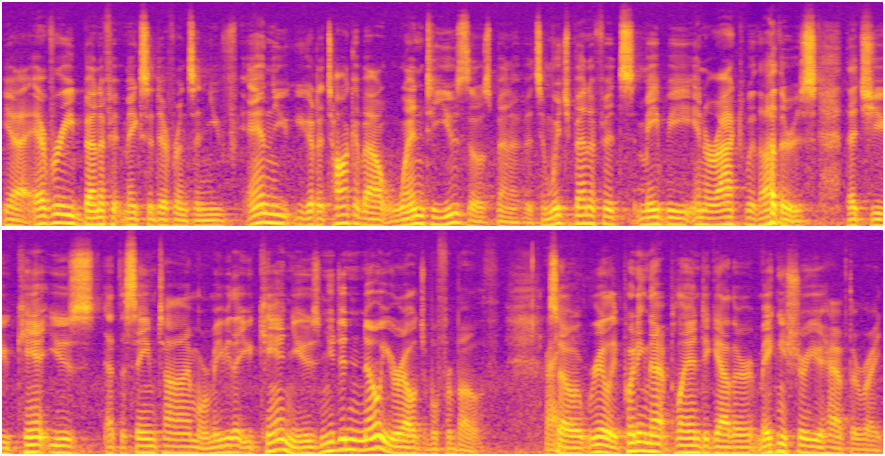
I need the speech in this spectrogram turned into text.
yeah, every benefit makes a difference, and you've and you, you got to talk about when to use those benefits and which benefits maybe interact with others that you can't use at the same time, or maybe that you can use and you didn't know you're eligible for both. Right. So really putting that plan together, making sure you have the right,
